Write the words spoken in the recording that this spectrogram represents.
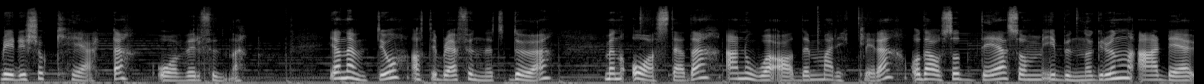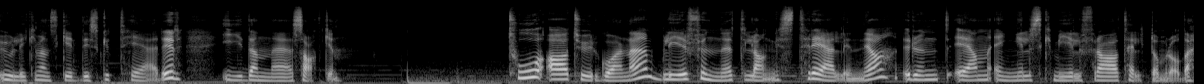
blir de sjokkerte over funnet. Jeg nevnte jo at de ble funnet døde, men åstedet er noe av det merkeligere, og det er også det som i bunn og grunn er det ulike mennesker diskuterer i denne saken. To av turgåerne blir funnet langs trelinja rundt en engelsk mil fra teltområdet.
